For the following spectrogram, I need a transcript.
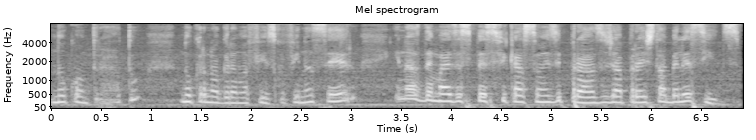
no contrato, no cronograma físico-financeiro e nas demais especificações e prazos já pré-estabelecidos.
